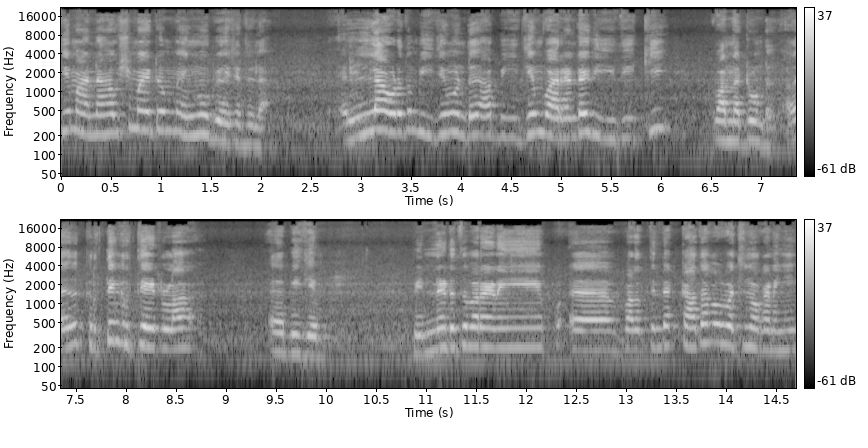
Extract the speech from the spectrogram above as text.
ജി എം അനാവശ്യമായിട്ടും എങ്ങും ഉപയോഗിച്ചിട്ടില്ല. എല്ലായിടത്തും ബി ജി എം ഉണ്ട്. ആ ബി ജി എം വരേണ്ട രീതിക്ക് വന്നിട്ടുമുണ്ട് അതായത് കൃത്യം കൃത്യമായിട്ടുള്ള ബി ജി എം. പിന്നെ എടുത്ത് പറയുകയാണെങ്കിൽ പടത്തിന്റെ കഥ വെച്ച് നോക്കുകയാണെങ്കിൽ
